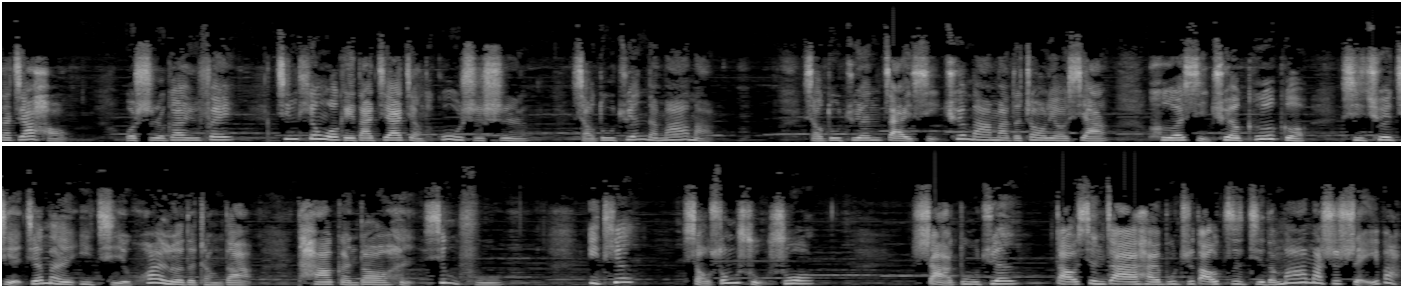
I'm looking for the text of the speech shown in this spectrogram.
大家好，我是甘云飞。今天我给大家讲的故事是小杜鹃的妈妈。小杜鹃在喜鹊妈妈的照料下，和喜鹊哥哥、喜鹊姐姐们一起快乐的长大，她感到很幸福。一天，小松鼠说：“傻杜鹃，到现在还不知道自己的妈妈是谁吧？”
